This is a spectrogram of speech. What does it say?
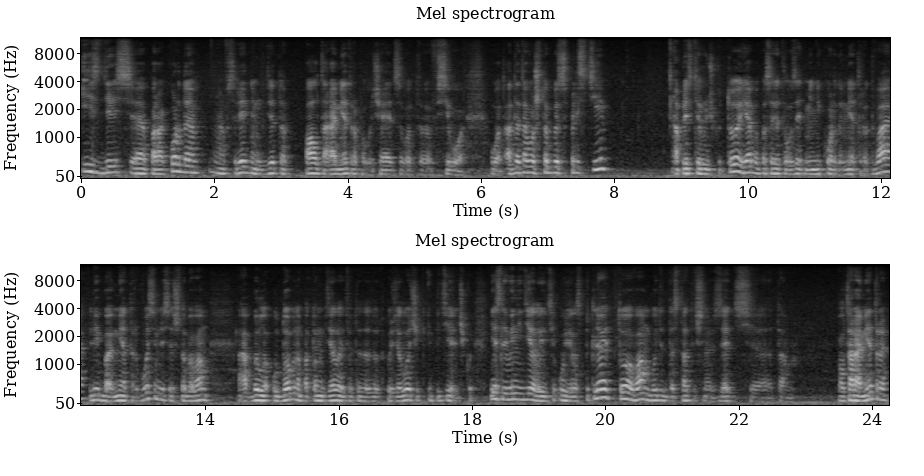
и здесь э, паракорда э, в среднем где-то полтора метра получается вот э, всего. Вот. А для того, чтобы сплести оплести ручку, то я бы посоветовал взять мини-корда метра два, либо метр восемьдесят, чтобы вам а, было удобно потом делать вот этот вот узелочек и петелечку. Если вы не делаете узел с петлей, то вам будет достаточно взять там полтора метра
